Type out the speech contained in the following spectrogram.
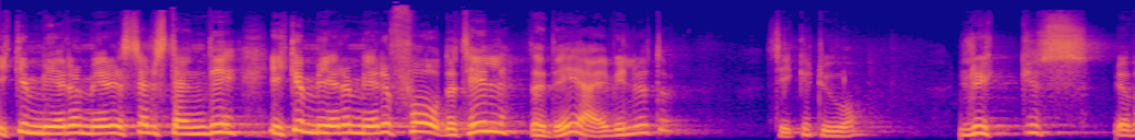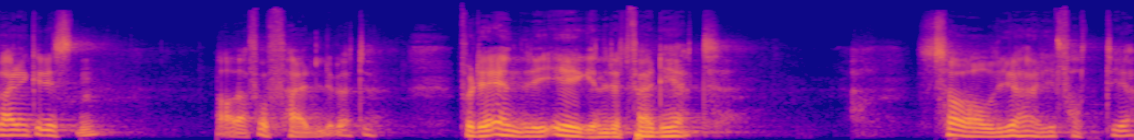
Ikke mer og mer selvstendig, ikke mer og mer få det til. Det er det jeg vil, vet du. Sikkert du òg. Lykkes ved å være en kristen. Ja, det er forferdelig, vet du. For det ender i egenrettferdighet. Salige er de fattige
